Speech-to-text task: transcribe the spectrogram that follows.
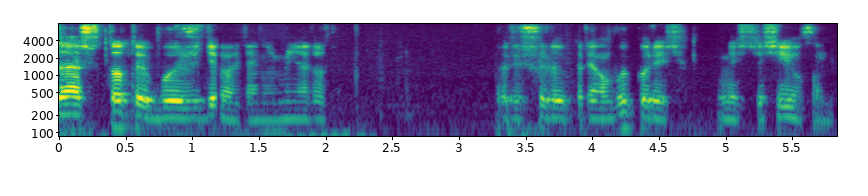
Да что ты будешь делать? Они меня тут решили прям выкурить вместе с Юхом.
